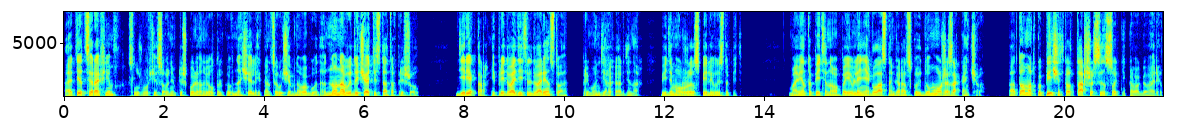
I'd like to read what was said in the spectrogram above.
Отец Серафим, Службу в часовне при школе он вел только в начале и конце учебного года, но на выдачу аттестатов пришел. Директор и предводитель дворянства при мундирах и орденах, видимо, уже успели выступить. К моменту Петиного появления гласный городской думу уже заканчивал. Потом от купечества старший сын Сотникова говорил.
